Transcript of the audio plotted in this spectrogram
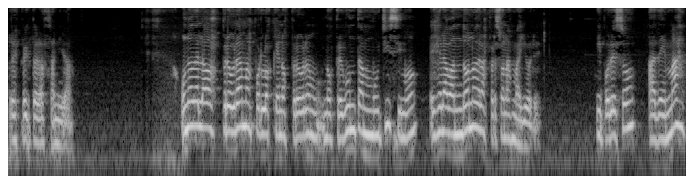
respecto a la sanidad. Uno de los programas por los que nos, nos preguntan muchísimo es el abandono de las personas mayores. Y por eso, además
